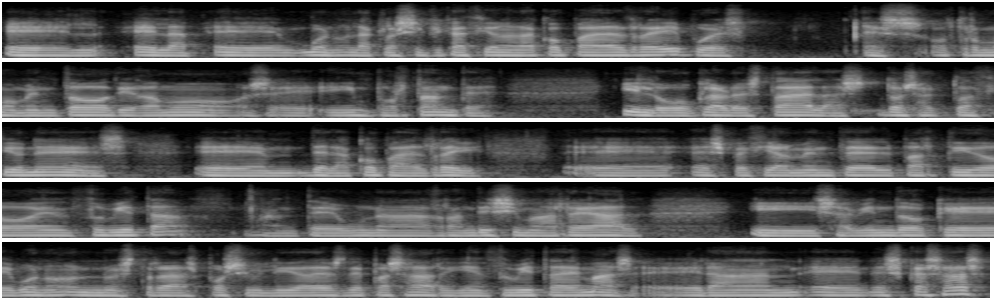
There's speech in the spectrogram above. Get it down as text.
el, eh, bueno, la clasificación a la Copa del Rey, pues es otro momento, digamos, importante. Y luego, claro, está las dos actuaciones de la Copa del Rey. Especialmente el partido en Zubieta ante una grandísima Real y sabiendo que bueno, nuestras posibilidades de pasar y en Zubieta además eran eh, escasas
